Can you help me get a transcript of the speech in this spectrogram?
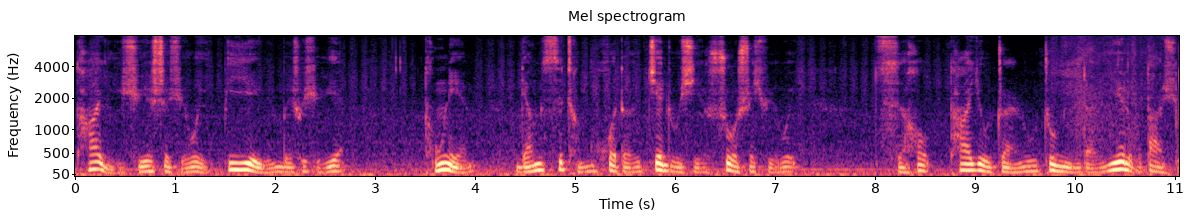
他以学士学位毕业于美术学院。同年，梁思成获得建筑系硕士学位。此后，他又转入著名的耶鲁大学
